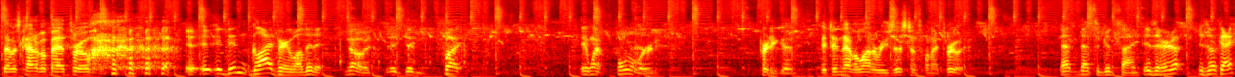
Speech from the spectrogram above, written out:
That was kind of a bad throw. It, it, it didn't glide very well, did it? no, it, it didn't. But it went forward pretty good. It didn't have a lot of resistance when I threw it. That that's a good sign. Is it hurt? Is it okay?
